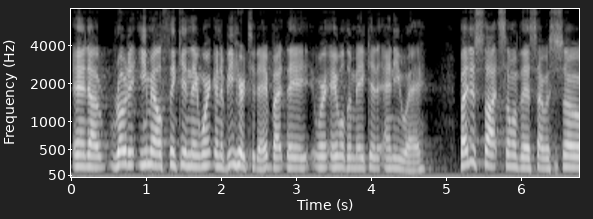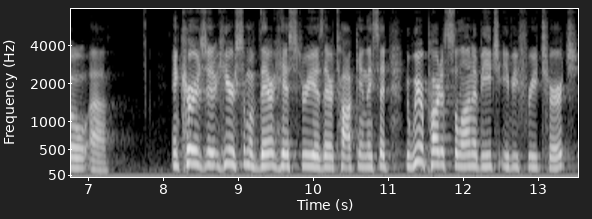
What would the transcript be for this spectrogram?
And uh, wrote an email thinking they weren't going to be here today, but they were able to make it anyway. But I just thought some of this, I was so. Uh, encouraged to hear some of their history as they're talking. They said, We were part of Solana Beach EV Free Church.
